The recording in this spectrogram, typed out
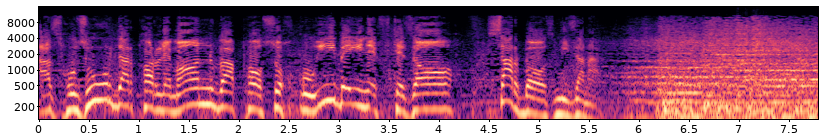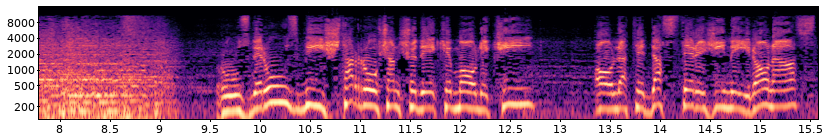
از حضور در پارلمان و پاسخگویی به این افتضاح سرباز می‌زند. روز به روز بیشتر روشن شده که مالکی آلت دست رژیم ایران است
